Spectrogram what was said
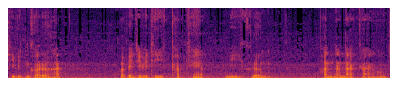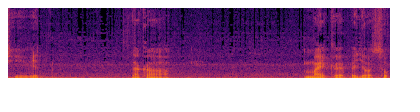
ชีวิตคฤหัสถ์ว่าเป็นชีวิตที่คับแคบ มีเครื่องพันธนาการของชีวิต แล้วก็ไม่เกิดประโยชน์สุข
